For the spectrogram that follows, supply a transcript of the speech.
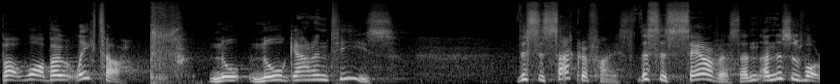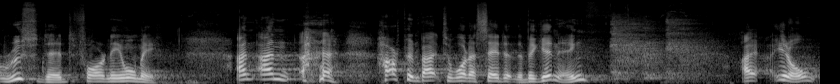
But what about later? no, no guarantees. This is sacrifice. This is service. And, and this is what Ruth did for Naomi. And, and harping back to what I said at the beginning, I, you know,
